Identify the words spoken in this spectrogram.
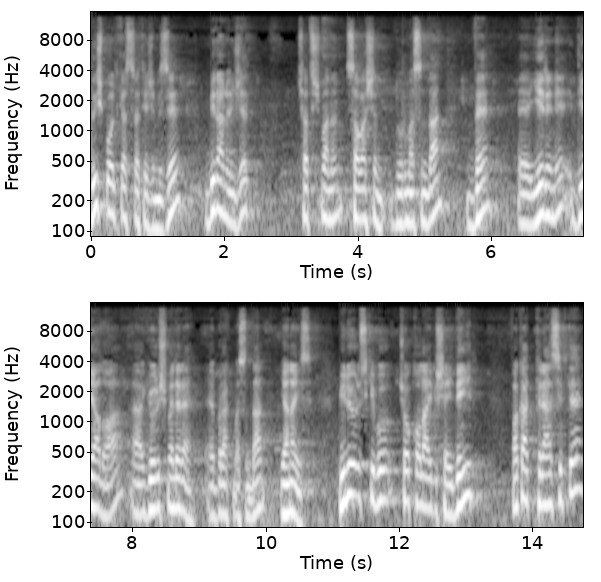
dış politika stratejimizi bir an önce çatışmanın, savaşın durmasından ve e, yerini diyaloğa, e, görüşmelere e, bırakmasından yanayız. Biliyoruz ki bu çok kolay bir şey değil. Fakat prensipte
